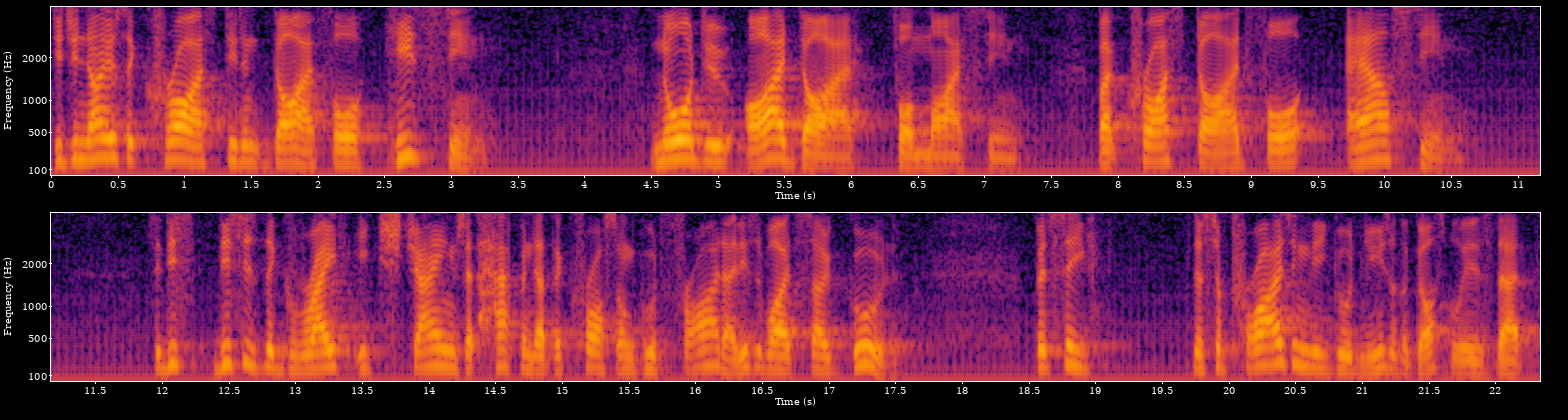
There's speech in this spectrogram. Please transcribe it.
Did you notice that Christ didn't die for his sin? Nor do I die for my sin, but Christ died for our sin. See, this, this is the great exchange that happened at the cross on Good Friday. This is why it's so good. But see, the surprisingly good news of the gospel is that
